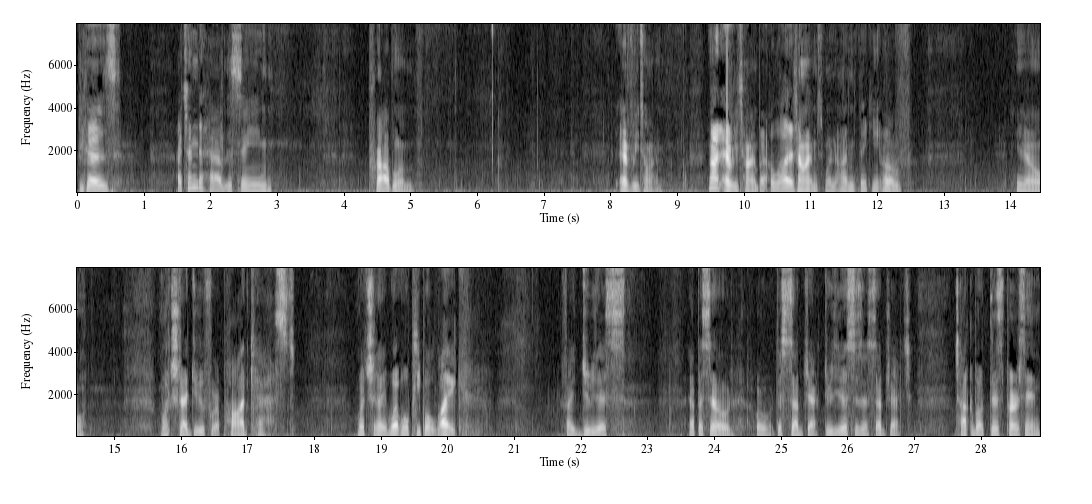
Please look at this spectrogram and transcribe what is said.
Because I tend to have the same problem every time. Not every time, but a lot of times when I'm thinking of, you know, what should I do for a podcast? What should I, what will people like if I do this episode or the subject? Do this as a subject. Talk about this person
